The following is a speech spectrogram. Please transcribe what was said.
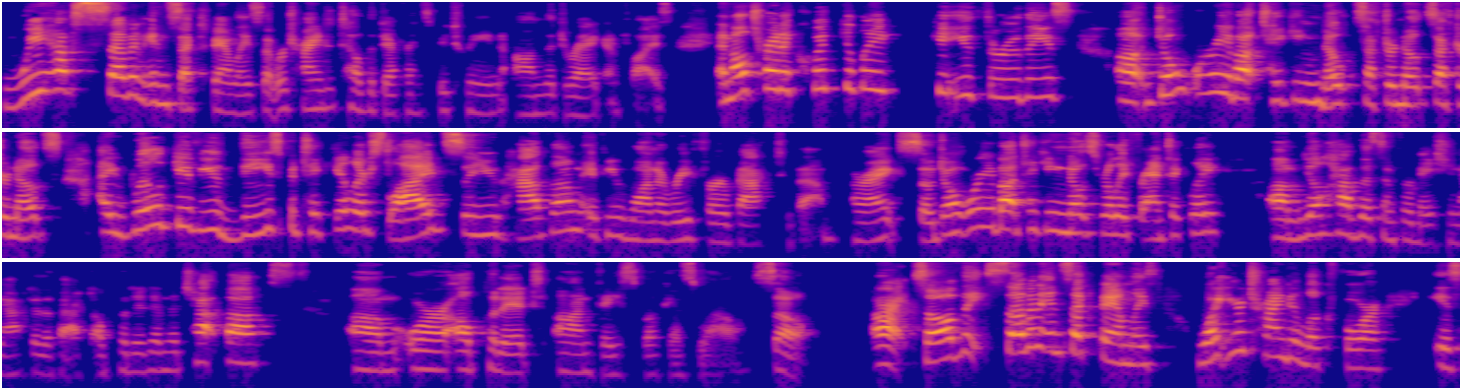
We have seven insect families that we're trying to tell the difference between on the dragonflies. And I'll try to quickly get you through these. Uh, don't worry about taking notes after notes after notes. I will give you these particular slides so you have them if you want to refer back to them. All right, so don't worry about taking notes really frantically. Um, you'll have this information after the fact. I'll put it in the chat box um, or I'll put it on Facebook as well. So, all right, so of the seven insect families, what you're trying to look for is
